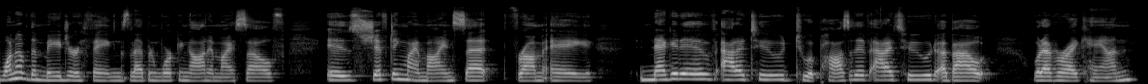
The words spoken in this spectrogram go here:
one of the major things that I've been working on in myself is shifting my mindset from a negative attitude to a positive attitude about whatever I can.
